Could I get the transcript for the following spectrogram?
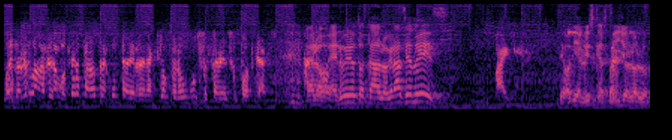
Bueno, luego hablamos. Era para otra junta de redacción, pero un gusto estar en su podcast. Bueno, Adiós. en un minuto te hablo. Gracias, Luis. Bye. Te odia Luis Castillo, Lolo.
